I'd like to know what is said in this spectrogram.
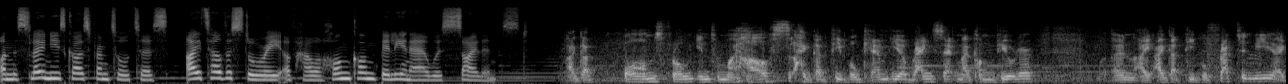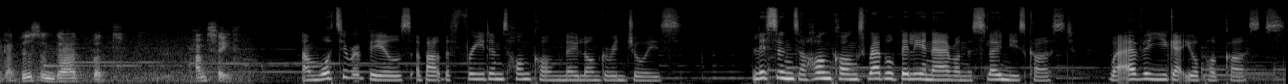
On the Slow Newscast from Tortoise, I tell the story of how a Hong Kong billionaire was silenced. I got bombs thrown into my house. I got people came here, ransacked my computer. And I, I got people threatening me. I got this and that, but I'm safe. and what it reveals about the freedoms Hong Kong no longer enjoys. Listen to Hong Kong's rebel billionaire on the Slow Newscast, wherever you get your podcasts.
